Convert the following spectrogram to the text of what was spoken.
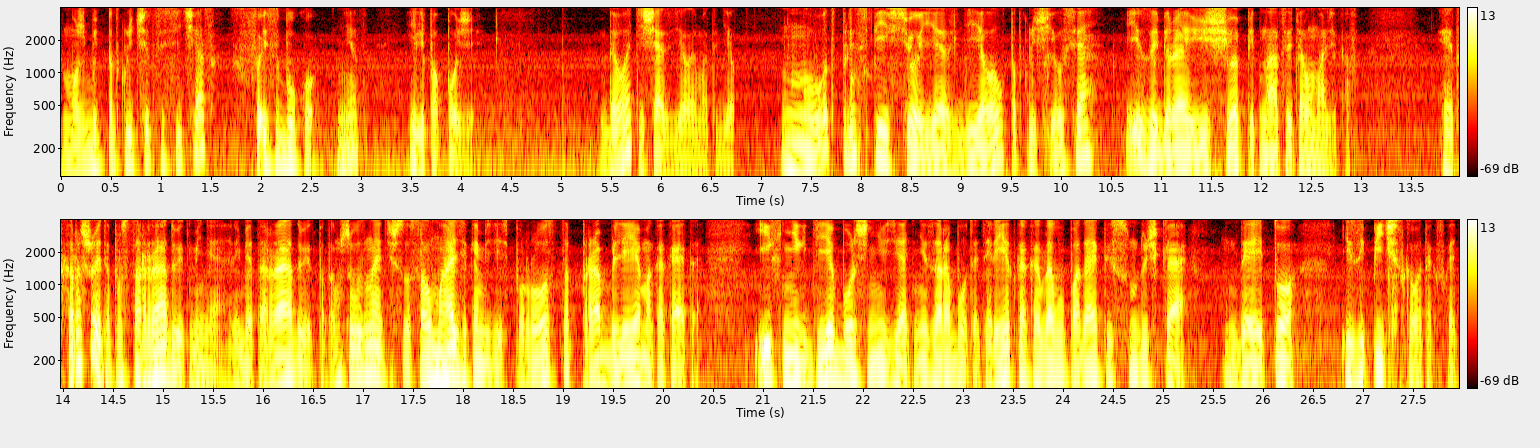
может быть подключиться сейчас к Фейсбуку? Нет? Или попозже? Давайте сейчас сделаем это дело. Ну вот, в принципе, и все. Я сделал, подключился и забираю еще 15 алмазиков. Это хорошо, это просто радует меня, ребята, радует, потому что вы знаете, что с алмазиками здесь просто проблема какая-то. Их нигде больше не взять, не заработать. Редко, когда выпадает из сундучка, да и то из эпического, так сказать,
